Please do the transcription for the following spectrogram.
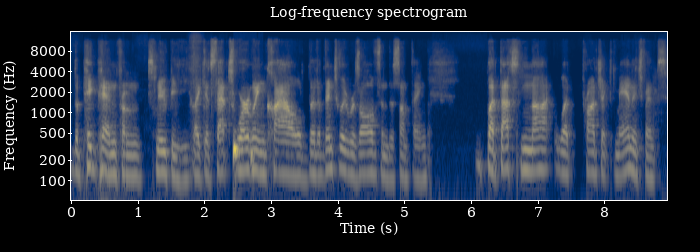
the pig pen from Snoopy, like it's that swirling cloud that eventually resolves into something. But that's not what project management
